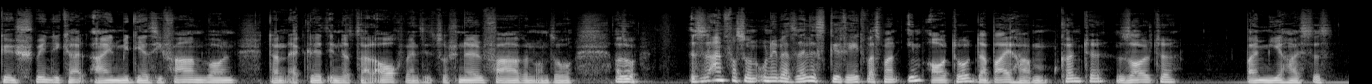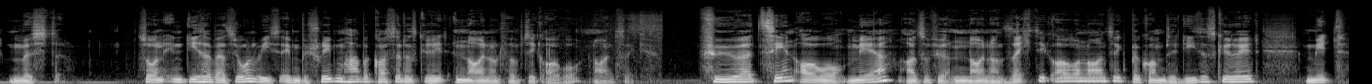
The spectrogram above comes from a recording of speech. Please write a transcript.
Geschwindigkeit ein, mit der Sie fahren wollen. Dann erklärt Ihnen das Teil auch, wenn Sie zu schnell fahren und so. Also es ist einfach so ein universelles Gerät, was man im Auto dabei haben könnte, sollte. Bei mir heißt es müsste. So, und in dieser Version, wie ich es eben beschrieben habe, kostet das Gerät 59,90 Euro. Für 10 Euro mehr, also für 69,90 Euro, bekommen Sie dieses Gerät mit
